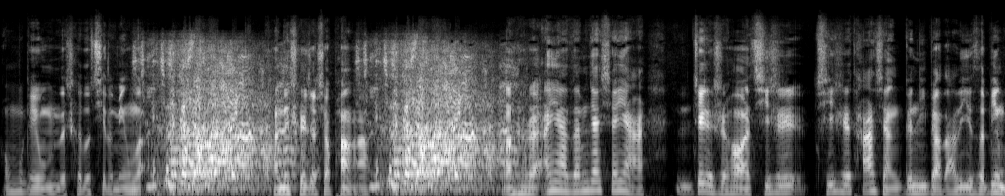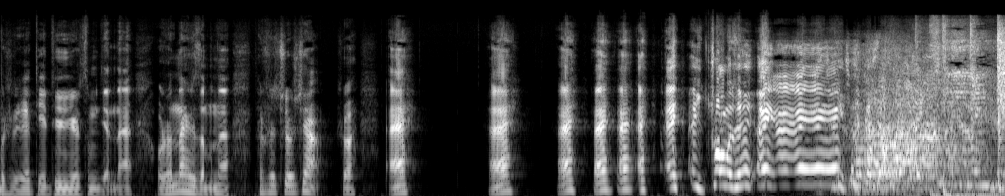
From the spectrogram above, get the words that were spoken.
我们给我们的车都起了名字，他那车叫小胖啊。”然后他说：“哎呀，咱们家小雅，这个时候啊，其实其实他想跟你表达的意思，并不是这个滴滴滴这么简单。”我说：“那是怎么呢？”他说：“就是这样，说，哎，哎，哎，哎，哎，哎，哎，哎，撞了谁？哎，哎，哎，哎，哎。”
